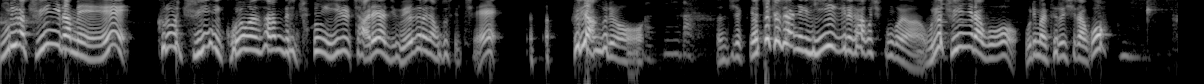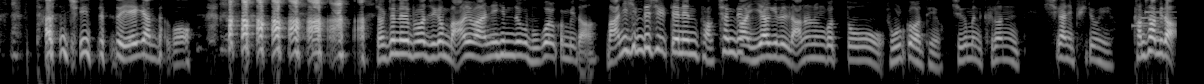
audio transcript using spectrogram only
우리가 주인이라며. 그러면 주인이 고용한 사람들이 조용히 일을 잘해야지 왜 그러냐고 도대체. 그래 안 그래요. 난 진짜 여태까지 한 얘기를 이 얘기를 하고 싶은 거야. 우리가 주인이라고 우리 말 들으시라고. 다른 주인들도 얘기한다고. 정천대 대표가 지금 마음이 많이 힘들고 무거울 겁니다. 많이 힘드실 때는 박찬대와 이야기를 나누는 것도 좋을 것 같아요. 지금은 그런 시간이 필요해요. 감사합니다.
